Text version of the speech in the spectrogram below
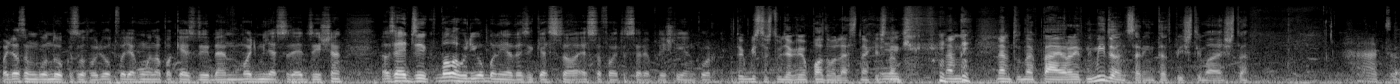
vagy azon gondolkozol, hogy ott vagy a holnap a kezdőben, vagy mi lesz az edzésen. Az edzők valahogy jobban élvezik ezt a, ezt a fajta szereplést ilyenkor. Ők biztos tudják, hogy a padon lesznek, és nem, nem, nem tudnak pályára lépni. Mi dönt szerinted Pisti ma este? Hát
